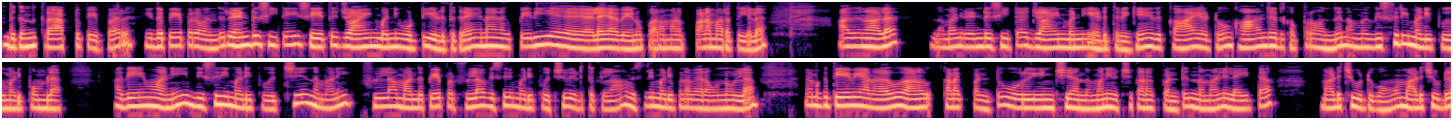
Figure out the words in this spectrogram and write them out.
இதுக்கு வந்து கிராஃப்ட் பேப்பர் இந்த பேப்பரை வந்து ரெண்டு சீட்டையும் சேர்த்து ஜாயின் பண்ணி ஒட்டி எடுத்துக்கிறேன். ஏன்னா எனக்கு பெரிய இலையா வேணும். பரம பனைமரத்து இலை. அதனால் இந்த மாதிரி ரெண்டு சீட்டாக ஜாயின் பண்ணி எடுத்திருக்கேன். இது காயட்டும். காஞ்சதுக்கப்புறம் வந்து நம்ம விசிறி மடிப்பு மடிப்போம்ல அதே மாதிரி விசிறி மடிப்பு வச்சு இந்த மாதிரி ஃபுல்லாக அந்த பேப்பர் ஃபுல்லாக விசிறி மடிப்பு வச்சு எடுத்துக்கலாம். விசிறி மடிப்புனா வேறு ஒன்றும் இல்லை. நமக்கு தேவையான அளவு அளவு கணக்கு பண்ணிட்டு ஒரு இன்ச்சு அந்த மாதிரி வச்சு கணக்கு பண்ணிட்டு இந்த மாதிரி லைட்டாக மடித்து விட்டுக்கோங்க. மடித்து விட்டு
